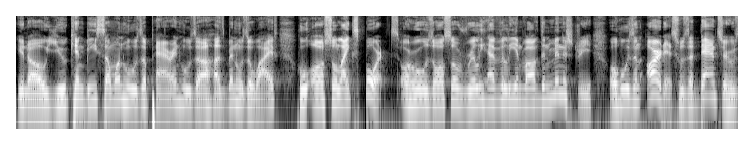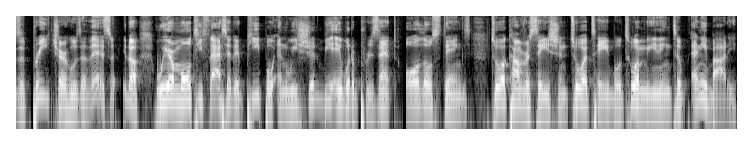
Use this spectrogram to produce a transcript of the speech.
You know, you can be someone who's a parent, who's a husband, who's a wife, who also likes sports, or who's also really heavily involved in ministry, or who's an artist, who's a dancer, who's a preacher, who's a this. You know, we are multifaceted people, and we should be able to present all those things to a conversation, to a table, to a meeting, to anybody.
